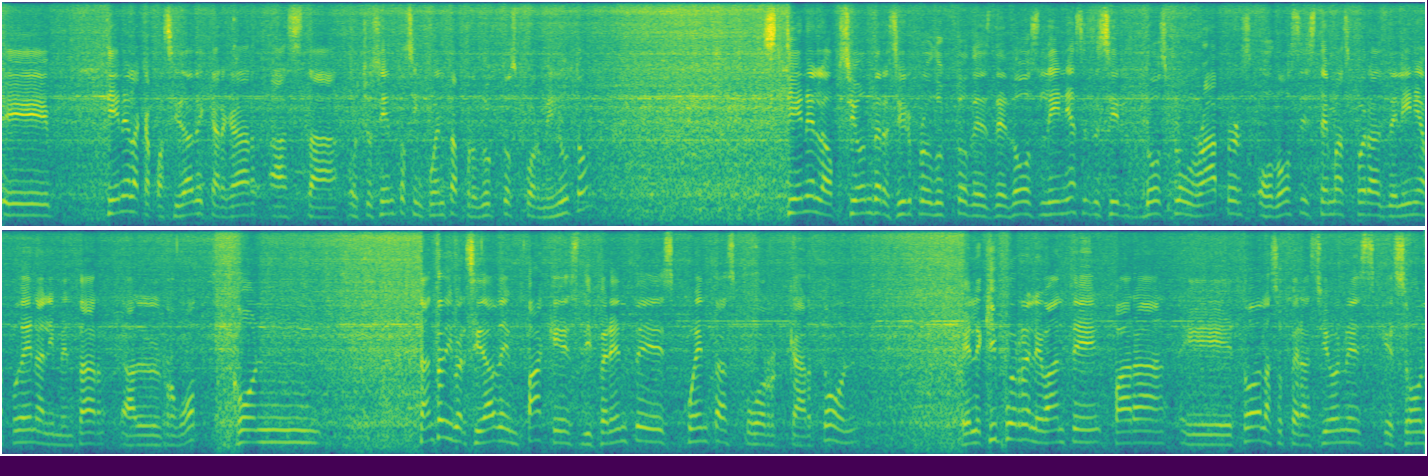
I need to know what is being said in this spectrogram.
eh, tiene la capacidad de cargar hasta 850 productos por minuto tiene la opción de recibir producto desde dos líneas, es decir, dos flow wrappers o dos sistemas fuera de línea pueden alimentar al robot con tanta diversidad de empaques, diferentes cuentas por cartón, el equipo es relevante para eh, todas las operaciones que son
